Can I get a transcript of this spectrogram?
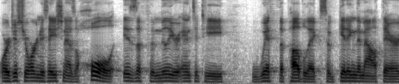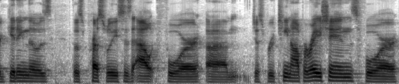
or just your organization as a whole is a familiar entity with the public. So getting them out there, getting those those press releases out for um, just routine operations, for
